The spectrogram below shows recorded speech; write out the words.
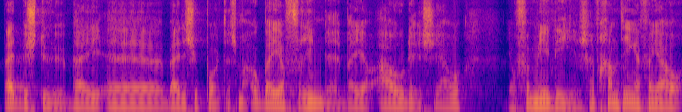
Bij het bestuur, bij, eh, bij de supporters, maar ook bij jouw vrienden, bij jouw ouders, jouw, jouw familie. Ze gaan dingen van jou,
